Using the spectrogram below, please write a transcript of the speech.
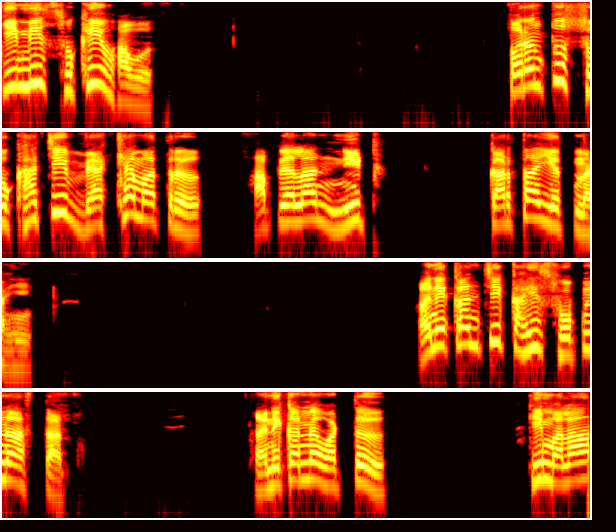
की मी सुखी व्हावं. परंतु सुखाची व्याख्या मात्र आपल्याला नीट करता येत नाही. अनेकांची काही स्वप्न असतात. अनेकांना वाटतं की मला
